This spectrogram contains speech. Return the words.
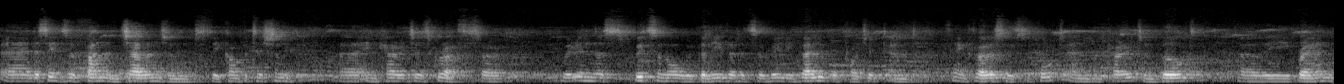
and a sense of fun and challenge, and the competition uh, encourages growth. So we're in this boots and all. We believe that it's a really valuable project, and thank those who support and encourage and build uh, the brand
